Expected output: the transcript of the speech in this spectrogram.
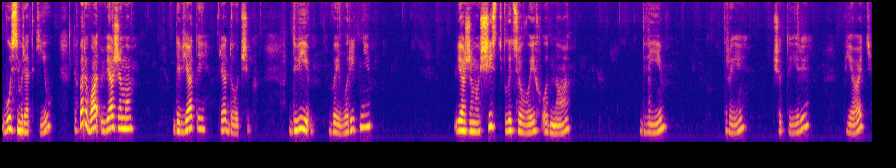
8 рядків. Тепер в'яжемо дев'ятий рядочок. Дві виворітні, в'яжемо 6 лицьових, одна, дві, три, чотири, п'ять,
